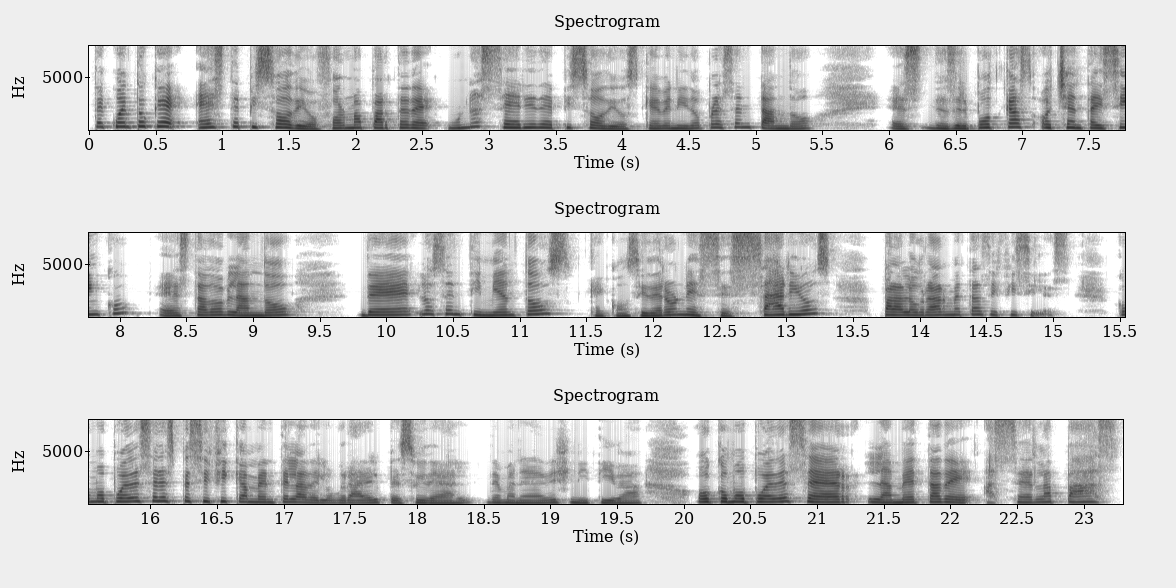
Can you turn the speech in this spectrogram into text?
te cuento que este episodio forma parte de una serie de episodios que he venido presentando es, desde el podcast 85 he estado hablando de los sentimientos que considero necesarios para lograr metas difíciles, como puede ser específicamente la de lograr el peso ideal de manera definitiva, o como puede ser la meta de hacer la paz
